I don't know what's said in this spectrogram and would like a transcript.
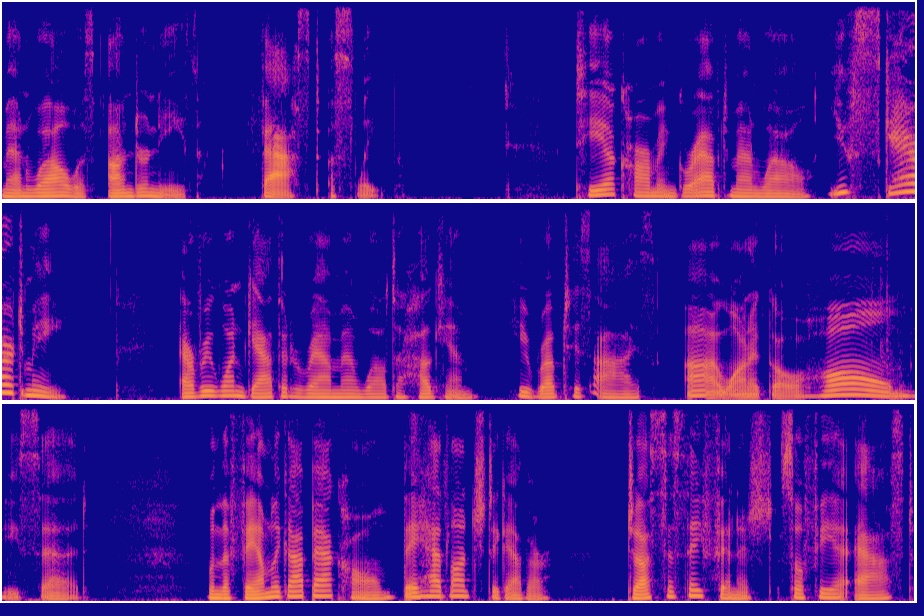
Manuel was underneath, fast asleep. Tia Carmen grabbed Manuel. You scared me. Everyone gathered around Manuel to hug him. He rubbed his eyes. I want to go home, he said. When the family got back home, they had lunch together. Just as they finished, Sophia asked,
